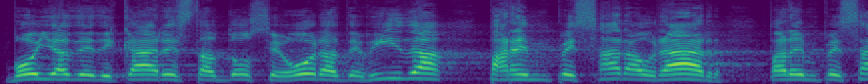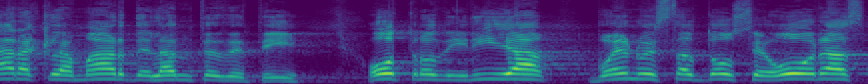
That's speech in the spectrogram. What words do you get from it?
Voy a dedicar estas 12 horas de vida para empezar a orar, para empezar a clamar delante de ti. Otro diría, bueno, estas 12 horas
